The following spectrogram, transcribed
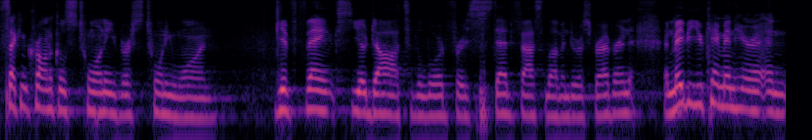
Second Chronicles 20, verse 21. Give thanks, Yada, to the Lord for his steadfast love endures forever. And, and maybe you came in here and,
